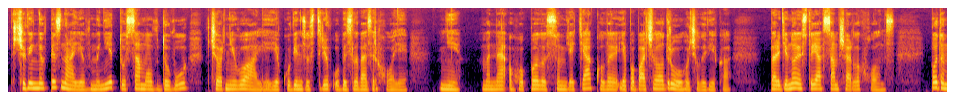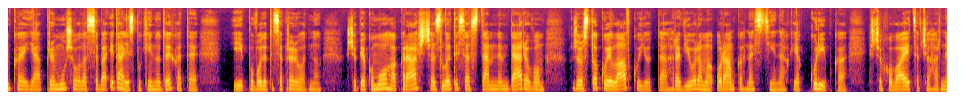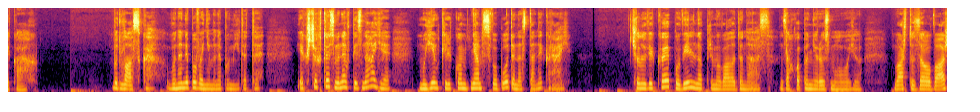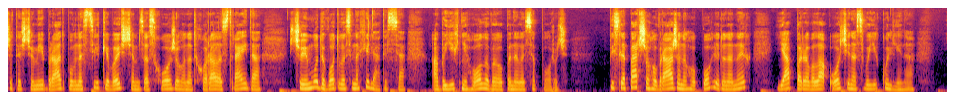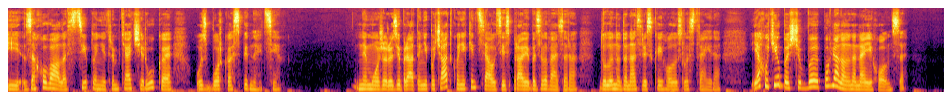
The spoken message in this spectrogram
що він не впізнає в мені ту саму вдову в чорній вуалі, яку він зустрів у Безлевезер-холі. Ні, мене охопило сум'яття, коли я побачила другого чоловіка. Переді мною стояв сам Шерлок Холмс. Подумки я примушувала себе і далі спокійно дихати і поводитися природно, щоб якомога краще злитися з темним деревом, жорстокою лавкою та гравюрами у рамках на стінах, як куріпка, що ховається в чагарниках. Будь ласка, вони не повинні мене помітити. Якщо хтось мене впізнає, моїм кільком дням свободи настане край. Чоловіки повільно прямували до нас, захоплені розмовою. Варто зауважити, що мій брат був настільки вищим за схожого над хора Стрейда, що йому доводилося нахилятися, аби їхні голови опинилися поруч. Після першого враженого погляду на них я перевела очі на свої коліна і заховала зціплені тремтячі руки у зборках спідниці. Не можу розібрати ні початку, ні кінця у цій справі Безлевезера, долинув до нас різкий голос Лестрейда. Я хотів би, щоб ви поглянули на неї, Холмсе.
